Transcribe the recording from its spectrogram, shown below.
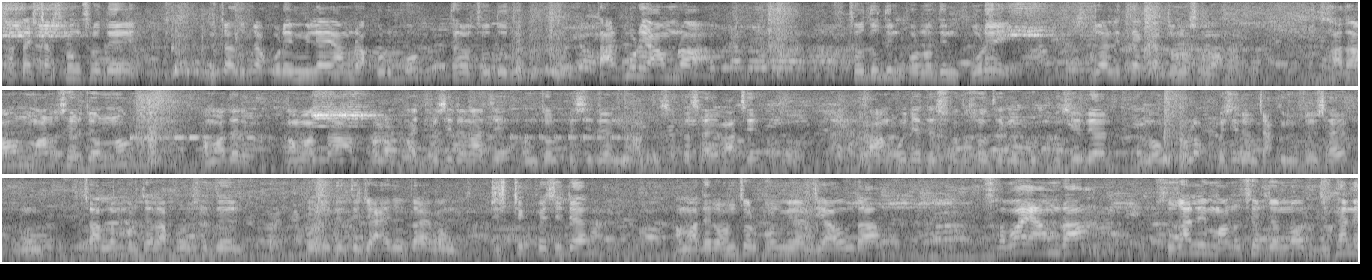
সাতাশটা সংসদে দুটা দুটা করে মিলাই আমরা করব, তেরো, চোদ্দ দিন। তারপরে আমরা চোদ্দ দিন, পনেরো দিন পরে সুজালিতে একটা জনসভা করব সাধারণ মানুষের জন্য আমাদের কামালদা ব্লক ভাইস প্রেসিডেন্ট আছে, অঞ্চল প্রেসিডেন্ট আব্দুল সত্তার সাহেব আছে, গ্রাম পঞ্চায়েতের সদস্য থেকে বুথ প্রেসিডেন্ট এবং ব্লক প্রেসিডেন্ট জাকির হোসেন সাহেব এবং চার নম্বর জেলা পরিষদের প্রতিনিধি জাহিদুদ্দা এবং ডিস্ট্রিক্ট প্রেসিডেন্ট, আমাদের অঞ্চল কনভিনার জিয়াউলদা, সবাই আমরা সুজালির মানুষের জন্য যেখানে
